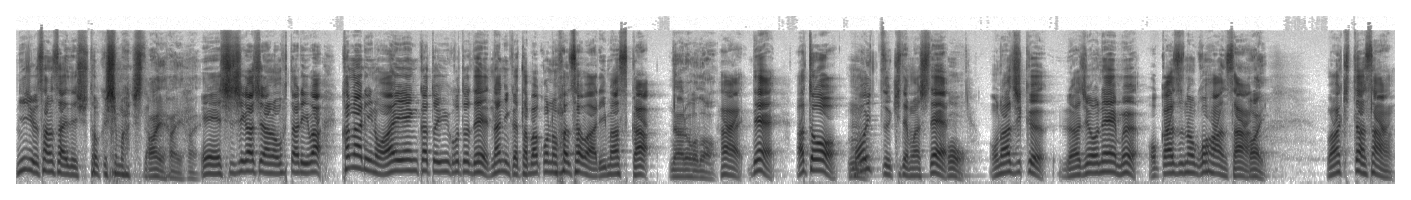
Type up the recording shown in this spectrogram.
23歳で取得しました、はいはいはい。えー獅子頭のお二人はかなりの愛煙家ということで何かタバコの技はありますか？なるほど。はい。であと、もう一通来てましておう。同じくラジオネームおかずのごはんさん、はい。脇田さん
